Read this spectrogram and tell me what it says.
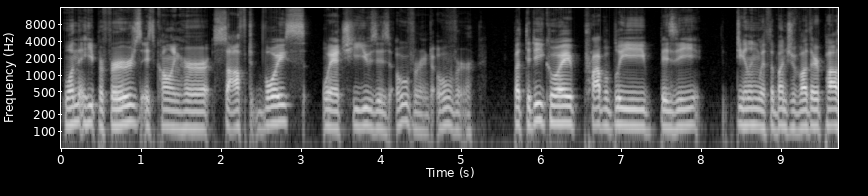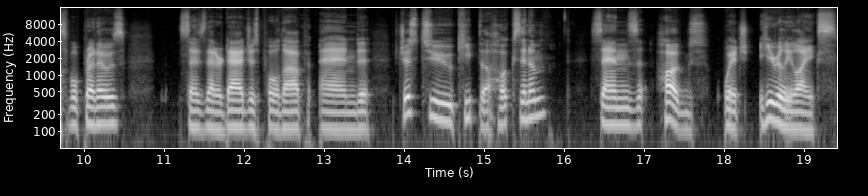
One that he prefers is calling her Soft Voice, which he uses over and over. But the decoy, probably busy dealing with a bunch of other possible predos, says that her dad just pulled up and just to keep the hooks in him, sends hugs which he really likes.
